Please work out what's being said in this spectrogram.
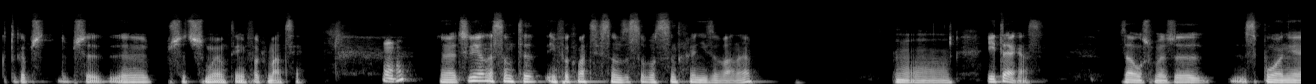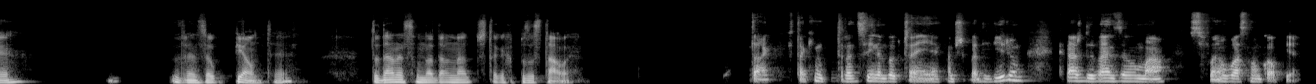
które przy, przy, przytrzymują te informacje. Mhm. Czyli one są, te informacje są ze sobą zsynchronizowane. Mm, I teraz załóżmy, że spłonie węzeł piąty, to dane są nadal na czterech pozostałych. Tak, w takim tradycyjnym blockchainie, jak na przykład Ethereum, każdy węzeł ma swoją własną kopię.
